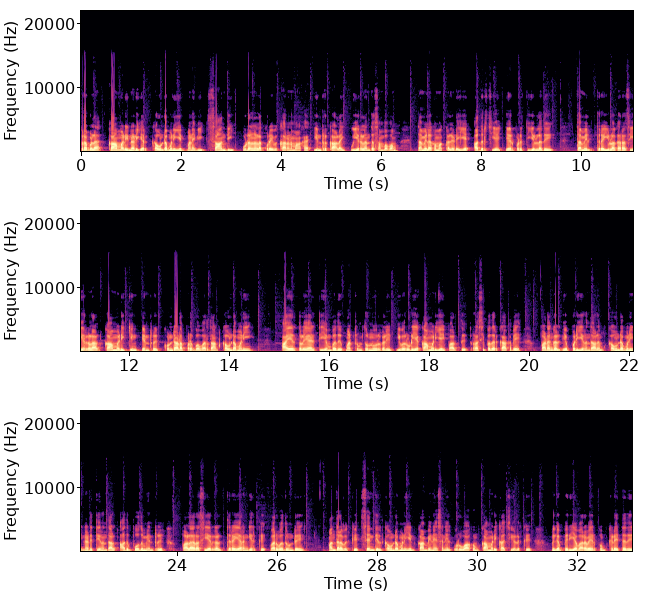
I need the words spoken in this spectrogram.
பிரபல காமெடி நடிகர் கவுண்டமணியின் மனைவி சாந்தி உடல்நலக்குறைவு காரணமாக இன்று காலை உயிரிழந்த சம்பவம் தமிழக மக்களிடையே அதிர்ச்சியை ஏற்படுத்தியுள்ளது. தமிழ் திரையுலக ரசிகர்களால் காமெடி கிங் என்று கொண்டாடப்படுபவர்தான் கவுண்டமணி. ஆயிரத்தி தொள்ளாயிரத்தி எண்பது மற்றும் தொண்ணூறுகளில் இவருடைய காமெடியை பார்த்து ரசிப்பதற்காகவே படங்கள் எப்படி இருந்தாலும் கவுண்டமணி நடித்திருந்தால் அது போதும் என்று பல ரசிகர்கள் திரையரங்கிற்கு வருவதுண்டு. அந்தளவுக்கு செந்தில் கவுண்டமணியின் காம்பினேஷனில் உருவாகும் காமெடி காட்சிகளுக்கு மிகப்பெரிய வரவேற்பும் கிடைத்தது.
